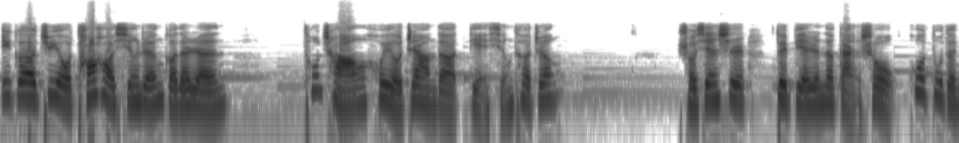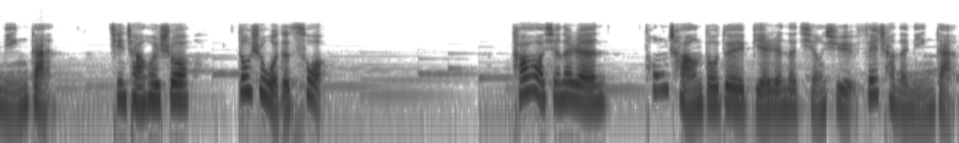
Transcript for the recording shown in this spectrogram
一个具有讨好型人格的人，通常会有这样的典型特征：首先是对别人的感受过度的敏感，经常会说都是我的错。讨好型的人通常都对别人的情绪非常的敏感。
